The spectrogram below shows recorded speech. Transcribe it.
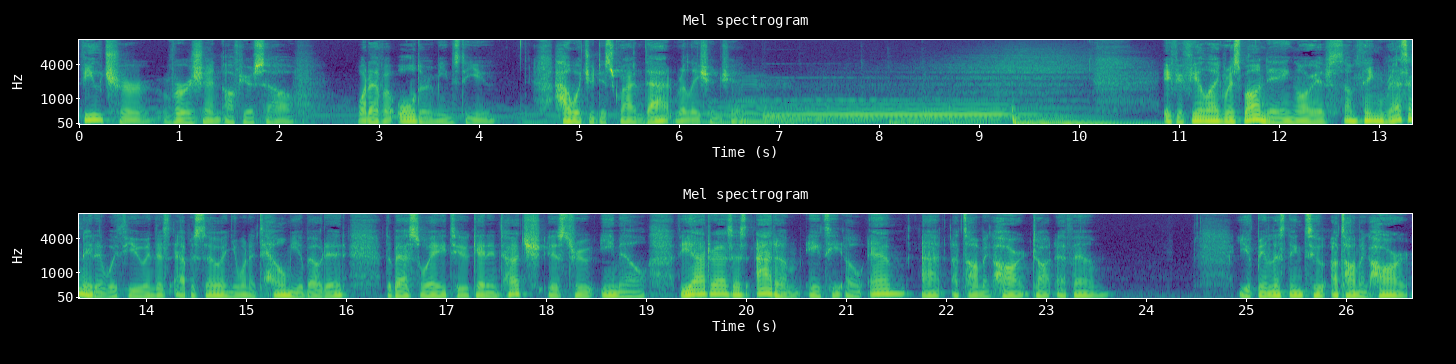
future version of yourself, whatever older means to you? How would you describe that relationship? If you feel like responding, or if something resonated with you in this episode and you want to tell me about it, the best way to get in touch is through email. The address is atom, A-T-O-M, at atomicheart.fm. You've been listening to Atomic Heart.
